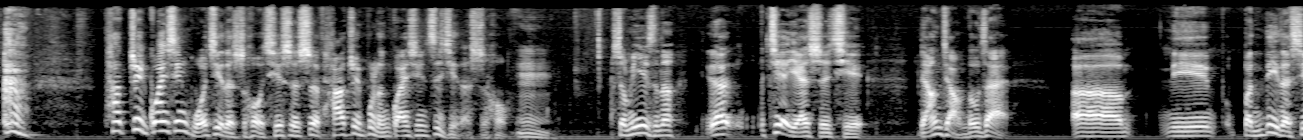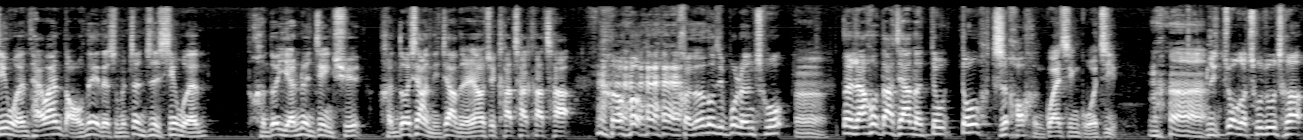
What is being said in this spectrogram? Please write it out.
他最关心国际的时候，其实是他最不能关心自己的时候。嗯，什么意思呢？呃，戒严时期，两蒋都在，呃，你本地的新闻，台湾岛内的什么政治新闻，很多言论禁区，很多像你这样的人要去咔嚓咔嚓，然 后很多东西不能出。嗯，那然后大家呢，都都只好很关心国际。你坐个出租车。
